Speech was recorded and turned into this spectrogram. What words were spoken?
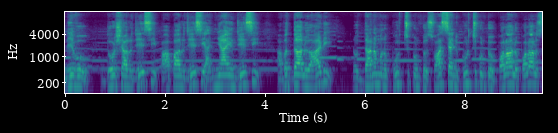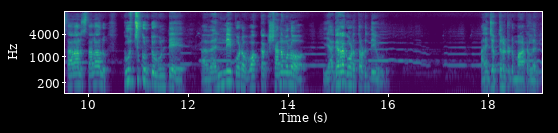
నీవు దోషాలు చేసి పాపాలు చేసి అన్యాయం చేసి అబద్ధాలు ఆడి నువ్వు ధనమును కూర్చుకుంటూ స్వాస్యాన్ని కూర్చుకుంటూ పొలాలు పొలాలు స్థలాలు స్థలాలు కూర్చుకుంటూ ఉంటే అవన్నీ కూడా ఒక్క క్షణములో ఎగరగొడతాడు దేవుడు. ఆయన చెప్తున్నటువంటి మాటలు అవి.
